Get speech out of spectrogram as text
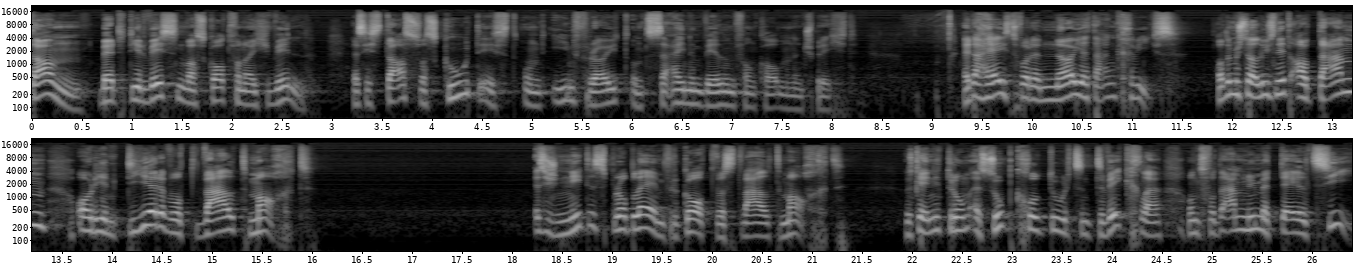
Dann werdet ihr wissen, was Gott von euch will. Es ist das, was gut ist und ihn freut und seinem Willen vollkommen entspricht. Hey, das heisst vor einer neuen Denkweise. Oder wir sollen uns nicht an dem orientieren, was die Welt macht. Es ist nicht das Problem für Gott, was die Welt macht. Es geht nicht darum, eine Subkultur zu entwickeln und von dem nicht mehr Teil zu sein.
